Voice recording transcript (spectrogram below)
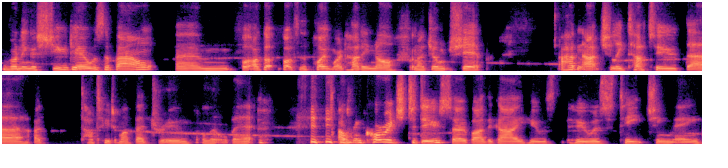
running a studio was about. Um, but I got, got to the point where I'd had enough and I jumped ship. I hadn't actually tattooed there. I tattooed in my bedroom a little bit. I was encouraged to do so by the guy who was who was teaching me.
